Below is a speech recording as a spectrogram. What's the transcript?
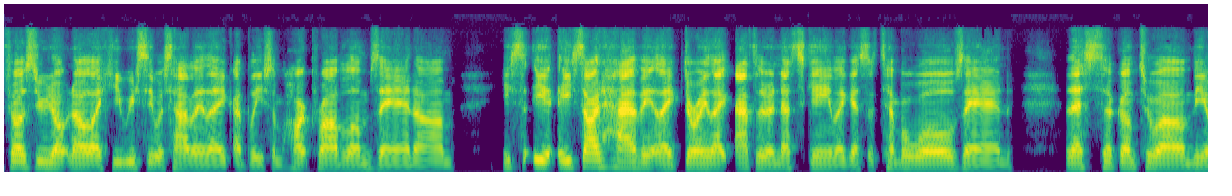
for those who don't know, like he recently was having like I believe some heart problems, and um he he, he started having like during like after the Nets game against the Timberwolves, and Nets took him to um the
